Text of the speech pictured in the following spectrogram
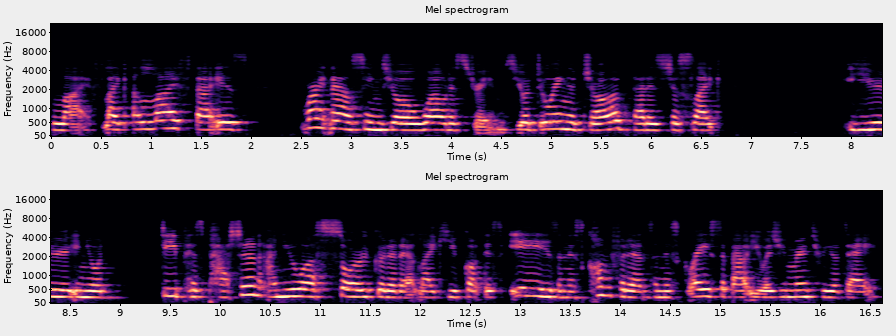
life, like a life that is right now seems your wildest dreams. You're doing a job that is just like you in your deepest passion and you are so good at it. Like you've got this ease and this confidence and this grace about you as you move through your day.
